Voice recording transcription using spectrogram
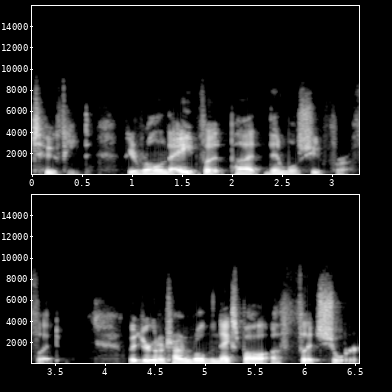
two feet. If you're rolling the eight foot putt, then we'll shoot for a foot. But you're going to try and roll the next ball a foot shorter.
